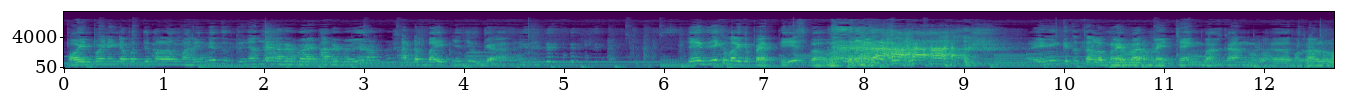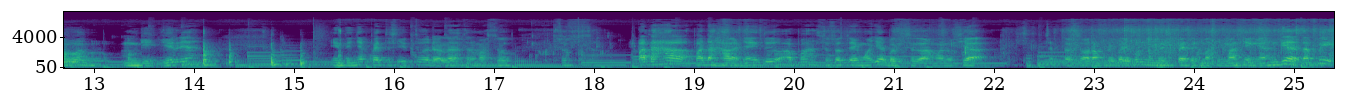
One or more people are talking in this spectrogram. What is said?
poin-poin yang dapat di malam hari ini tuh ternyata Yang ada baik ada apa? ada baiknya juga. Ya intinya kembali ke petis bahwa ini kita terlalu melebar melenceng bahkan eh, terlalu menggigir ya. Intinya petis itu adalah termasuk padahal padahalnya itu apa sesuatu yang wajar bagi seorang manusia. Se- seorang pribadi pun memiliki petis masing-masing ya. Enggak tapi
